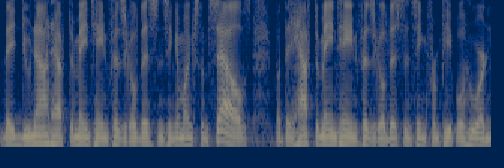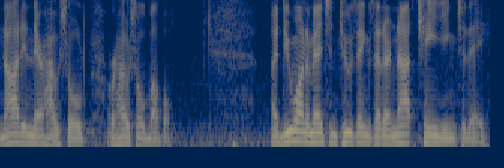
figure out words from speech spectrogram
they do not have to maintain physical distancing amongst themselves, but they have to maintain physical distancing from people who are not in their household or household bubble. I do want to mention two things that are not changing today.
